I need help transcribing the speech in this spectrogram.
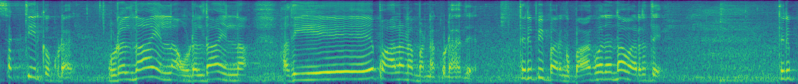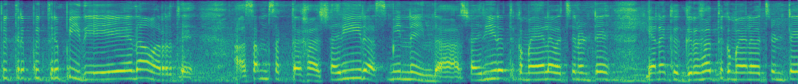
அசக்தி இருக்கக்கூடாது. உடல் தான் எல்லாம் உடல் தான் எல்லாம். அதையே பாலனம் பண்ணக்கூடாது. திருப்பி பாருங்கள் பாகவதம் தான் வருது. திருப்பி திருப்பி திருப்பி இதே தான் வர்றது அசம்சக்தக ஷரீர அஸ்மின்னு இந்த சரீரத்துக்கு மேலே வச்சுன்ட்டு எனக்கு கிரகத்துக்கு மேலே வச்சுன்ட்டு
